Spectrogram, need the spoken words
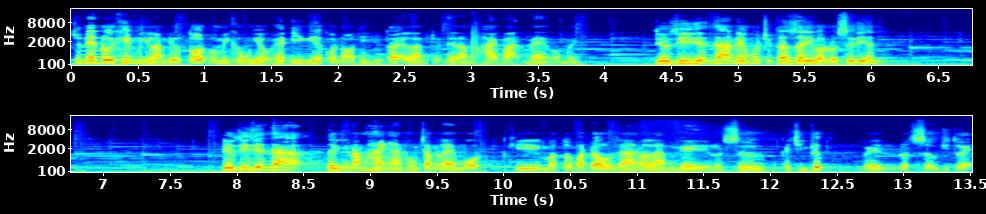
cho nên đôi khi mình làm điều tốt mà mình không hiểu hết ý nghĩa của nó thì chúng ta lại làm chuyện để làm hại bạn bè của mình. Điều gì diễn ra nếu mà chúng ta dây vào luật sư điên? Điều gì diễn ra từ những năm 2001 khi mà tôi bắt đầu ra làm nghề luật sư một cách chính thức về luật sở trí tuệ,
